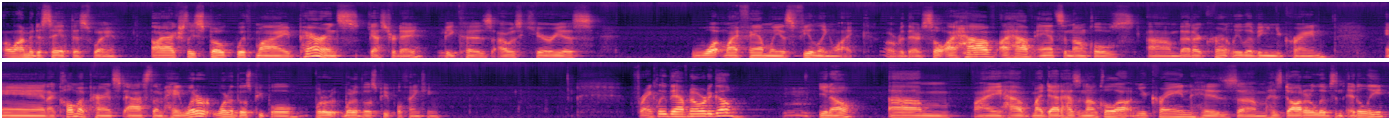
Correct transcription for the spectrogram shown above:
Allow me to say it this way. I actually spoke with my parents yesterday because I was curious what my family is feeling like over there. So I have I have aunts and uncles um, that are currently living in Ukraine, and I call my parents to ask them, "Hey, what are what are those people? What are what are those people thinking?" Frankly, they have nowhere to go. You know, um, I have my dad has an uncle out in Ukraine. His um, his daughter lives in Italy,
